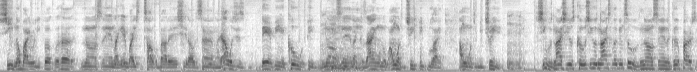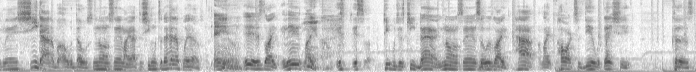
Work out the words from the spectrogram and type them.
she nobody really fucked with her. You know what I'm saying? Like everybody used to talk about her and shit all the time. Like I was just there being cool with people. You know what I'm mm-hmm. saying? Like cause I ain't want to I want to treat people like I want to be treated. Mm-hmm. She was nice, she was cool, she was nice looking too, you know what I'm saying? A good person, man. She died of an overdose, you know what I'm saying? Like after she went to the halfway house. Damn. Yeah, it's like, and then like, it's it's uh, people just keep dying. You know what I'm saying? So it's mm-hmm. like how like hard to deal with that shit, cause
